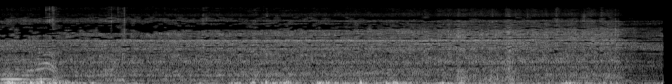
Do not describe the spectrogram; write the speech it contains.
감年.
